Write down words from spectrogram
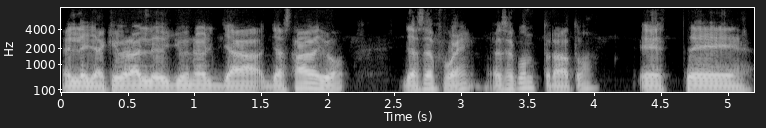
el de Jackie Bradley Jr. ya, ya salió, ya se fue ese contrato. Este,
